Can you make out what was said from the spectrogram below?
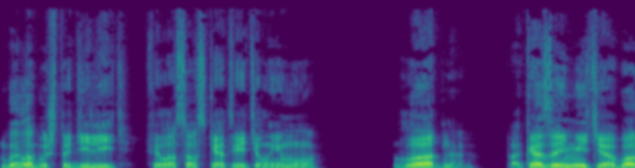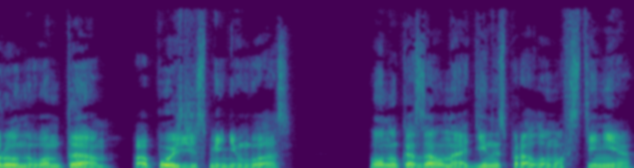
«Было бы что делить», — философски ответил ему. «Ладно, пока займите оборону вон там, попозже сменим вас». Он указал на один из проломов в стене.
